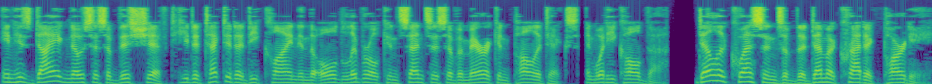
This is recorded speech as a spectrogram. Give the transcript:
In his diagnosis of this shift he detected a decline in the old liberal consensus of American politics, and what he called the Deliquescence of the Democratic Party.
